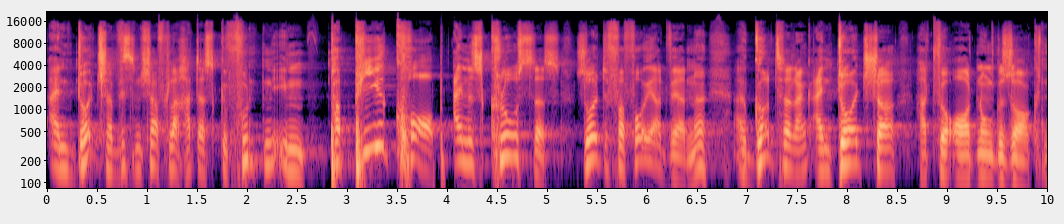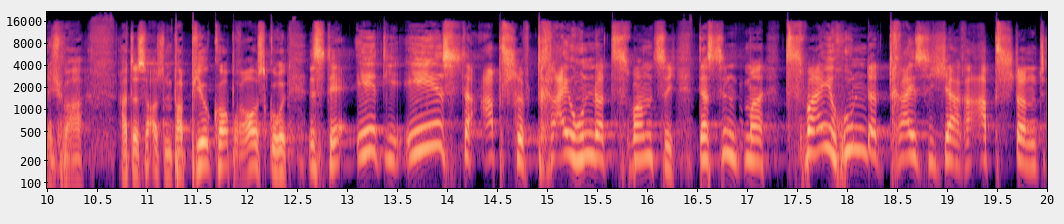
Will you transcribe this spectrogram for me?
ein deutscher Wissenschaftler hat das gefunden im Papierkorb eines Klosters. Sollte verfeuert werden. Ne? Äh, Gott sei Dank, ein Deutscher hat für Ordnung gesorgt, nicht wahr? Hat es aus dem Papierkorb rausgeholt. Das ist der, die erste Abschrift, 320. Das sind mal 230 Jahre Abstand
